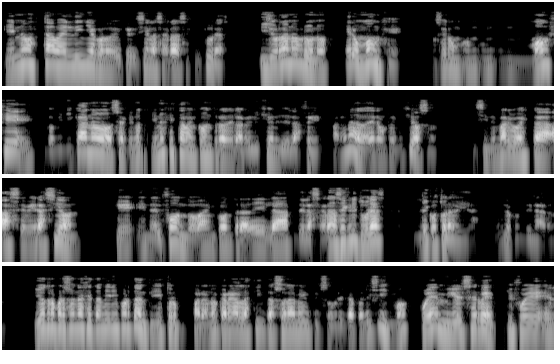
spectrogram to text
que no estaba en línea con lo que decían las Sagradas Escrituras. Y Giordano Bruno era un monje, o sea, era un, monje dominicano, o sea, que no, que no es que estaba en contra de la religión y de la fe, para nada, era un religioso. Y sin embargo, esta aseveración, que en el fondo va en contra de, la, de las Sagradas Escrituras, le costó la vida, lo condenaron. Y otro personaje también importante, y esto para no cargar las tintas solamente sobre el catolicismo, fue Miguel Servet, que fue el,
